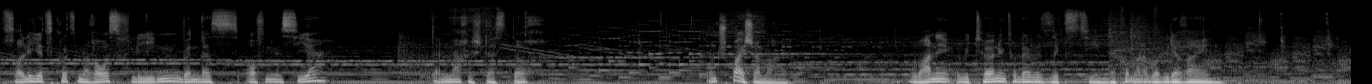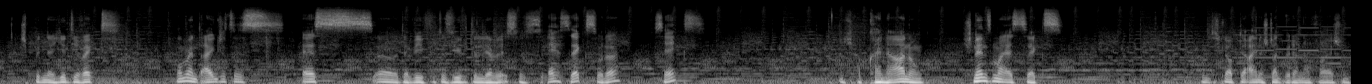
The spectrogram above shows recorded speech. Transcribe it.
Soll ich jetzt kurz mal rausfliegen, wenn das offen ist hier? Dann mache ich das doch. Und speichere mal. Running, returning to level 16. Da kommt man aber wieder rein. Ich bin ja hier direkt... Moment, eigentlich ist das S... Äh, der wievielte, das wievielte Level ist das? S6, oder? 6? Ich habe keine Ahnung. Ich nenne es mal S6. Und ich glaube, der eine Stand wird dann noch reichen.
